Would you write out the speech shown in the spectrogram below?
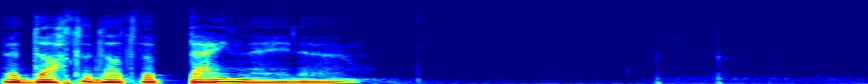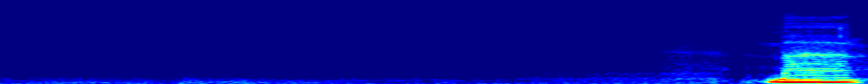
We dachten dat we pijn leden. Maar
